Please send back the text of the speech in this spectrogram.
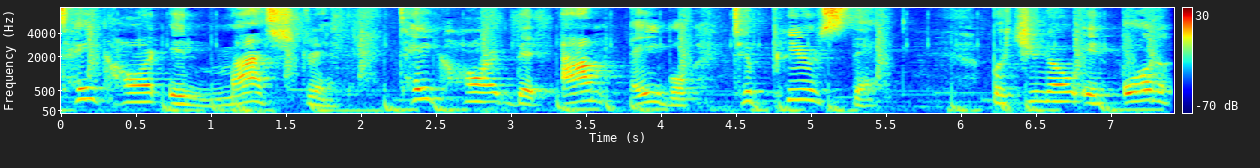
Take heart in my strength. Take heart that I'm able to pierce that. But you know, in order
